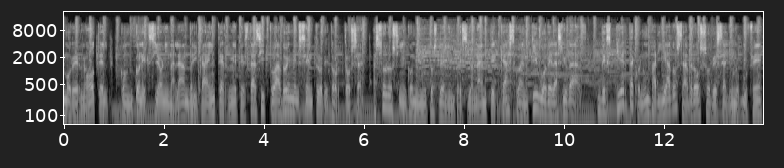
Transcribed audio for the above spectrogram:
moderno hotel con conexión inalámbrica a Internet, está situado en el centro de Tortosa, a solo 5 minutos del impresionante casco antiguo de la ciudad. Despierta con un variado sabroso desayuno buffet,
